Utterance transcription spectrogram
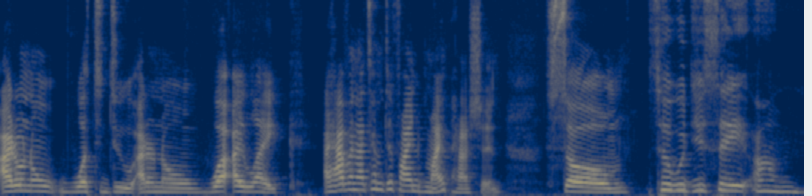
I don't know what to do. I don't know what I like. I haven't had time to find my passion. So So would you say, um,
